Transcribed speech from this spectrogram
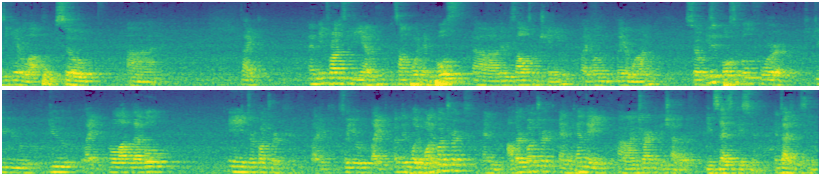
ZK rollup. So uh, like and it runs EVM at some point and posts uh, the results on chain, like on layer one. So is it possible for to do like rollup level inter-contract? Like so you like deploy one contract and other contract, and can they uh, interact with each other Inside ZK inside the sync?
